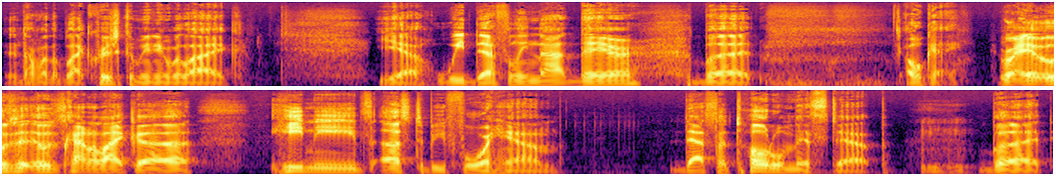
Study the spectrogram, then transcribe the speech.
and talking about the black Christian community, we're like, yeah, we definitely not there, but okay. Right. It was it was kind of like uh he needs us to be for him. That's a total misstep, but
